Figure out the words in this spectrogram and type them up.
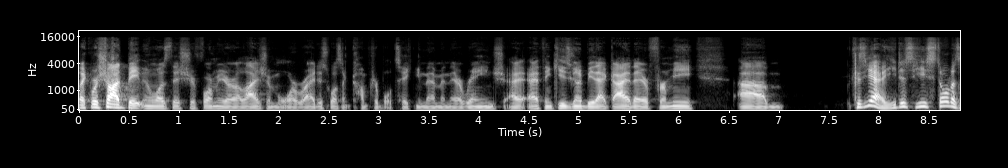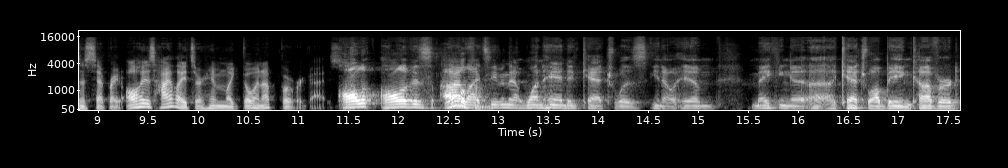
like Rashod Bateman was this year for me, or Elijah Moore, where I just wasn't comfortable taking them in their range. I, I think he's going to be that guy there for me. Um, because yeah, he just he still doesn't separate. All his highlights are him like going up over guys. All of all of his all highlights, of even that one handed catch was you know him making a, a, catch while being covered.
